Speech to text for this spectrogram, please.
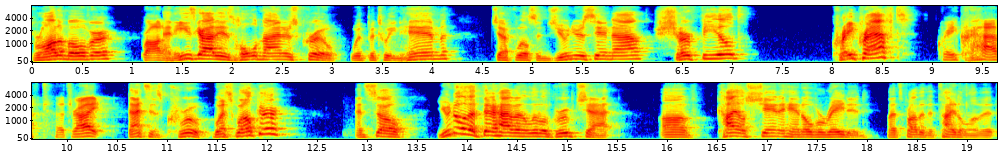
brought him over, Brought him. and he's got his whole Niners crew with between him, Jeff Wilson Jr. is here now, Sherfield, Cracraft. Cracraft. That's right. That's his crew. Wes Welker. And so you know that they're having a little group chat of Kyle Shanahan overrated. That's probably the title of it.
